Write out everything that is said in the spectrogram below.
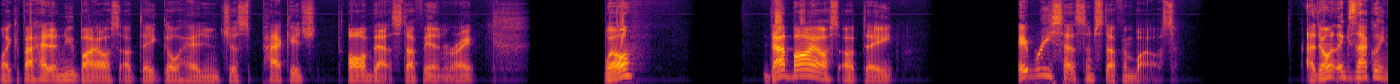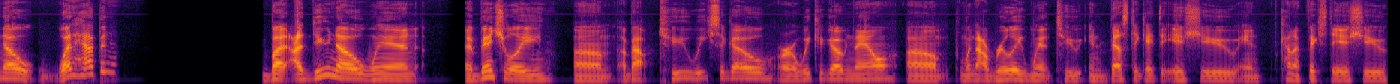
Like if I had a new BIOS update, go ahead and just package all of that stuff in, right? Well, that BIOS update, it resets some stuff in BIOS. I don't exactly know what happened, but I do know when eventually, um, about two weeks ago or a week ago now, um, when I really went to investigate the issue and kind of fix the issue,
